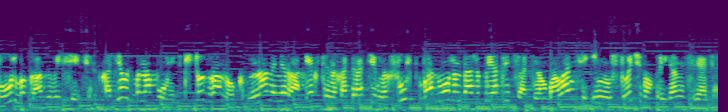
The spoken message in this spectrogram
служба газовой сети. Хотелось бы напомнить, что звонок на номера экстренных оперативных служб возможен даже при отрицательном балансе и неустойчивом приеме связи.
